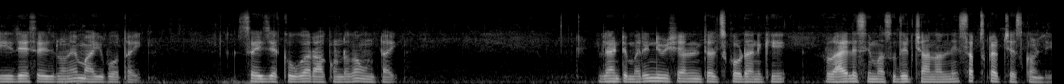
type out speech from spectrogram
ఇదే సైజులోనే మాగిపోతాయి. సైజు ఎక్కువగా రాకుండా ఉంటాయి. ఇలాంటి మరిన్ని విషయాలను తెలుసుకోవడానికి రాయలసీమ సుధీర్ ఛానల్ని సబ్స్క్రైబ్ చేసుకోండి.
